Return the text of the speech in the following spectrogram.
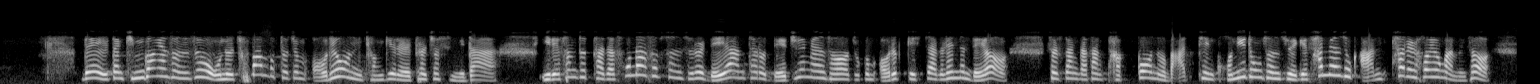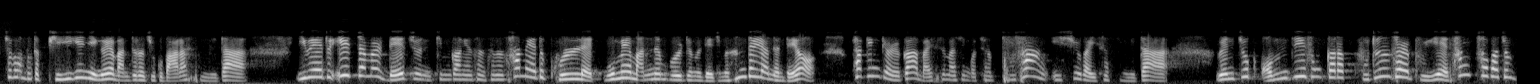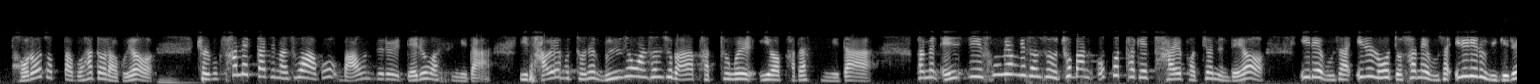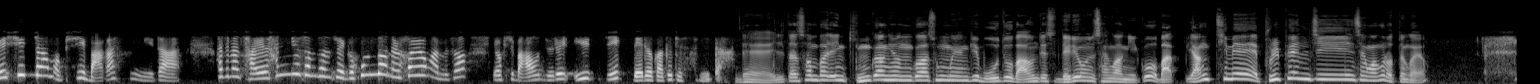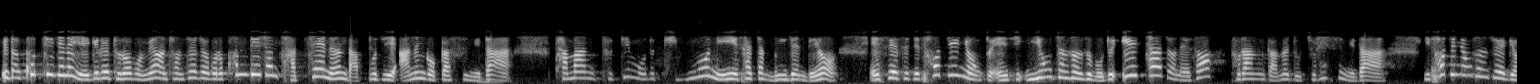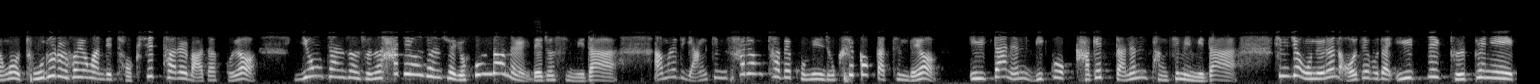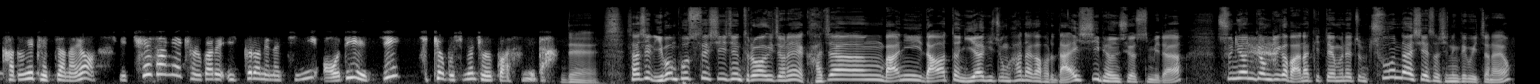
네, 일단 김광현 선수 오늘 초반부터 좀 어려운 경기를 펼쳤습니다. 이래 선두타자 손아섭 선수를 내야 안타로 내주면서 조금 어렵게 시작을 했는데요. 설상가상 박건우, 마틴, 권희동 선수에게 3연속 안타를 허용하면서 초반부터 비기닝을 만들어주고 말았습니다. 이외에도 1점을 내준 김광현 선수는 3회에도 볼넷, 몸에 맞는 볼 등을 내주면 흔들렸는데요. 확인 결과 말씀하신 것처럼 부상 이슈가 있었습니다. 왼쪽 엄지 손가락 굳은 살 부위에 상처가 좀 벌어졌다고 하더라고요. 음. 결국 3회까지만 소화하고 마운드를 내려왔습니다. 이 4회부터는 문성원 선수가 바통을 이어받았습니다. 반면 NC 송명기 선수 초반 꿋꿋하게 잘 버텼는데요. 1회 무사 1로 또 3회 무사 1, 2로 위기를 실점 없이 막았습니다. 하지만 4회 한유섬 선수에게 홈런을 허용하면서 역시 마운드를 일찍 내려가게 됐습니다. 네, 일단 선발인 김광현과 송명기 모두 마운드에서 내려온 상황이고 양 팀의 불펜진 상황은 어떤가요? 일단 코치진의 얘기를 들어보면 전체적으로 컨디션 자체는 나쁘지 않은 것 같습니다. 다만 두 팀 모두 뒷문이 살짝 문제인데요. SSG 서진용 또 NC 이용찬 선수 모두 1차전에서 불안감을 노출했습니다. 이 서진용 선수의 경우 도루를 허용한 뒤 적시타를 맞았고요. 이용찬 선수는 하재훈 선수에게 홈런을 내줬습니다. 아무래도 양팀 사령탑의 고민이 좀 클 것 같은데요. 일단은 믿고 가겠다는 방침입니다. 심지어 오늘은 어제보다 일찍 돌펜이 가동이 됐잖아요. 이 최상의 결과를 이끌어내는 팀이 어디일지 지켜보시면 좋을 것 같습니다. 네. 사실 이번 포스트 시즌 들어가기 전에 가장 많이 나왔던 이야기 중 하나가 바로 날씨 변수였습니다. 수년 경기가 많았기 때문에 좀 추운 날씨에서 진행되고 있잖아요.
